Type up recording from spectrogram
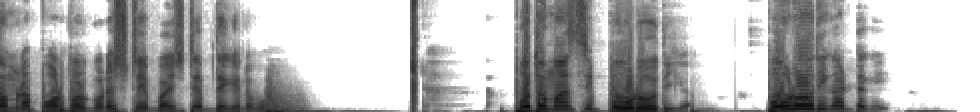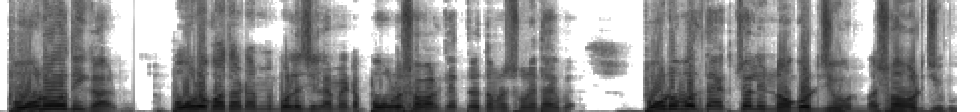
আমরা পরপর করে স্টেপ বাই স্টেপ দেখে নেব। প্রথম আসছি পৌর অধিকার। পৌর অধিকারটা কি? পৌর অধিকার পৌর কথাটা আমি বলেছিলাম, এটা পৌরসভার ক্ষেত্রে তোমরা শুনে থাকবে। পৌর বলতে অ্যাকচুয়ালি নগর জীবন বা শহর জীবন।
